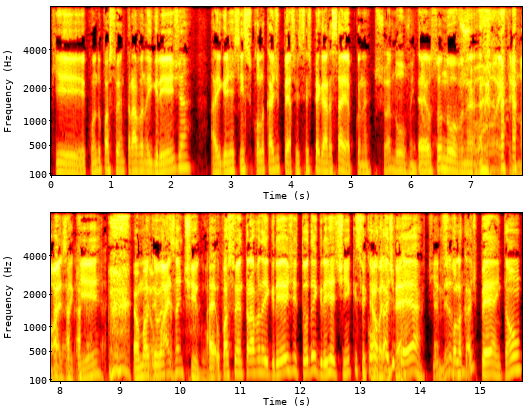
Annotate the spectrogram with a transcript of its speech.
que quando o pastor entrava na igreja, a igreja tinha que se colocar de pé. Não sei se vocês pegaram essa época, né? O senhor é novo, então. É, eu sou novo, né? Entre nós aqui, é, uma, é o mais antigo. É, o pastor entrava na igreja e toda a igreja tinha que se Ficava colocar de, de pé. pé. Tinha é que mesmo? se colocar de pé. Então,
